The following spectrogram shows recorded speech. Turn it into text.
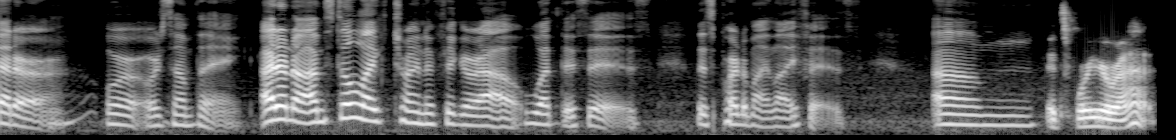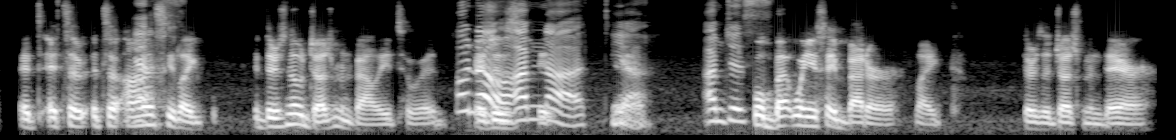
better or or something. I don't know. I'm still like trying to figure out what this is. This part of my life is. Um, it's where you're at. It's it's a it's a honestly yes. like there's no judgment value to it. Oh It no, just I'm it not. yeah. Yeah. I'm just. Well, but when you say better, like there's a judgment there.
